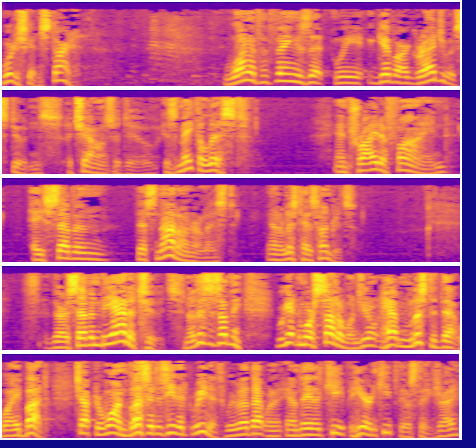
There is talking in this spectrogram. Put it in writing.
We're just getting started. One of the things that we give our graduate students a challenge to do is make a list and try to find a seven that's not on our list, and our list has hundreds. There are seven Beatitudes. Now this is something, we're getting more subtle ones. You don't have them listed that way, but chapter 1, blessed is he that readeth. We read that one, and they that keep, hear and keep those things, right?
